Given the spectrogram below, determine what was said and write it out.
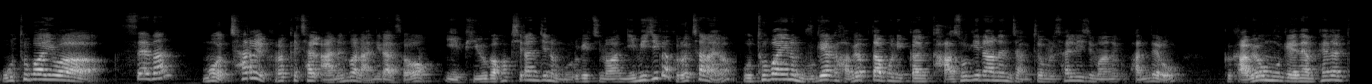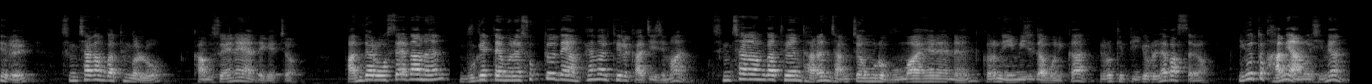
오토바이와 세단? 뭐 차를 그렇게 잘 아는 건 아니라서 이 비유가 확실한지는 모르겠지만 이미지가 그렇잖아요. 오토바이는 무게가 가볍다 보니까 가속이라는 장점을 살리지만 반대로 그 가벼운 무게에 대한 페널티를 승차감 같은 걸로 감수해내야 되겠죠 반대로 세단은 무게 때문에 속도에 대한 페널티를 가지지만 승차감 같은 다른 장점으로 무마해내는 그런 이미지다 보니까 이렇게 비교를 해봤어요. 이것도 감이 안 오시면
